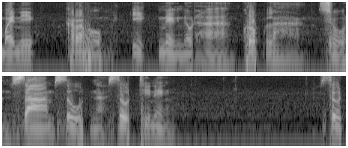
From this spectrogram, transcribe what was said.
ใบนี้ครับผมอีกหนึ่งแนวทาง ครบล่างศูนสามสูตรนะสูตรที่หนึ่งสูตร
